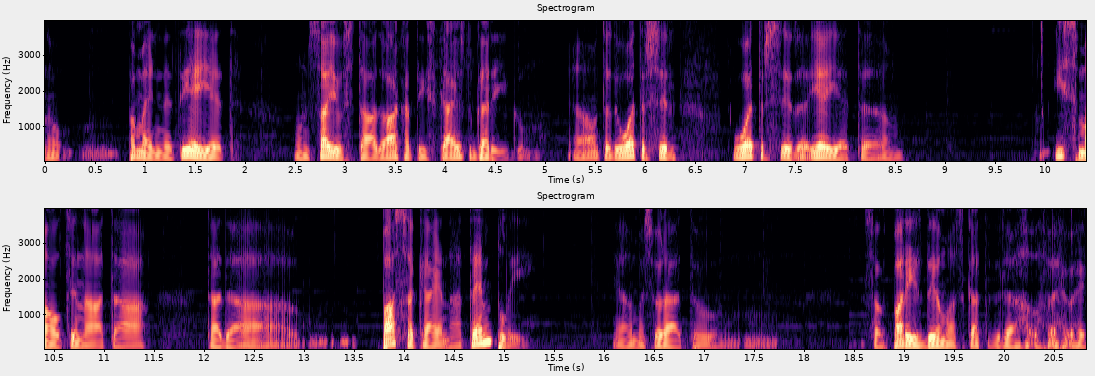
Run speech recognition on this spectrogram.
nu, pamēģiniet ieiet un sajust tādu ārkārtīgi skaistu garīgumu. Ja? Un tad otrs ir, otrs ir ieiet uh, izsmalcinātā, tādā pasakainā templī, ja? mēs varētu saukt Parīzes Dievmās katedrāli vai, vai,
